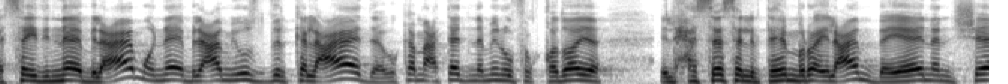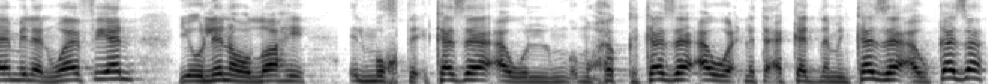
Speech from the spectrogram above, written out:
السيد النائب العام والنائب العام يصدر كالعادة وكما اعتدنا منه في القضايا الحساسة اللي بتهم الرأي العام بيانا شاملا وافيا يقول لنا والله المخطئ كذا أو المحق كذا أو إحنا تأكدنا من كذا أو كذا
